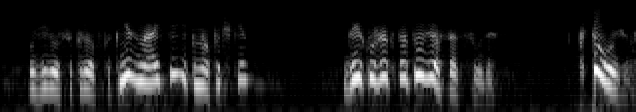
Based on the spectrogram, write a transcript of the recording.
— удивился Клепка. «К Незнайке и Кнопочке. Да их уже кто-то увез отсюда». Кто увез?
